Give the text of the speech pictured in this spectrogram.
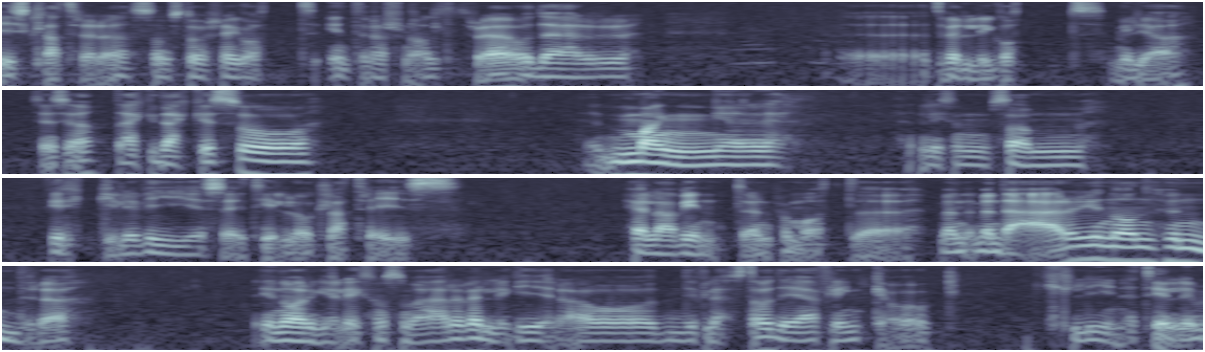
isklatrere som står seg godt internasjonalt, tror jeg. Og det er eh, et veldig godt miljø, syns jeg. Det er, det er ikke så mange liksom, som virkelig vier seg til å klatre is hele vinteren, på en måte. Men, men det er jo noen hundre i Norge liksom, som er veldig gira, og de fleste av de er flinke å kline til.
